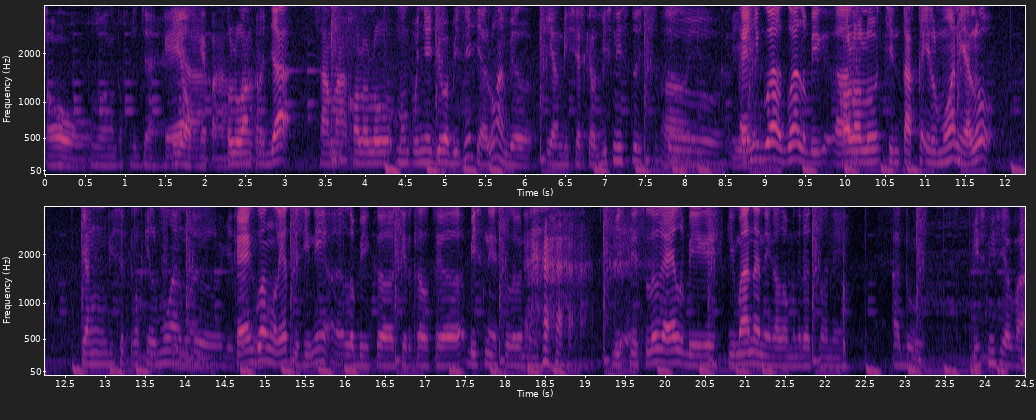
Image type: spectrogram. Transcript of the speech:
oh peluang untuk kerja ya. oke Iya, oke paham peluang kerja sama kalau lu mempunyai jiwa bisnis ya lu ngambil yang di circle bisnis tuh di situ Oh, tuh Iya. kayaknya gua gua lebih uh, kalau lu cinta keilmuan ya lu yang di circle keilmuan Ilmuwan. tuh gitu. Kayak gue ngelihat di sini uh, lebih ke circle ke bisnis lu nih. bisnis lu kayak lebih gimana nih kalau menurut lu nih? aduh bisnis ya pak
